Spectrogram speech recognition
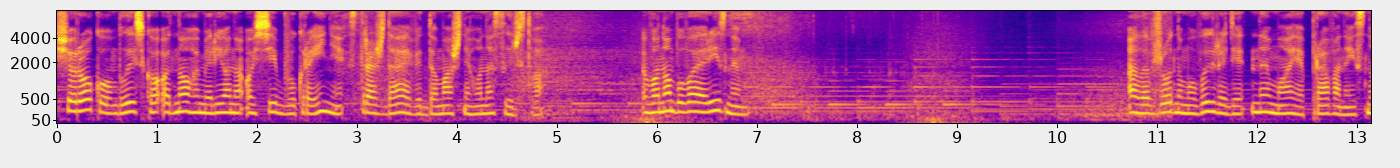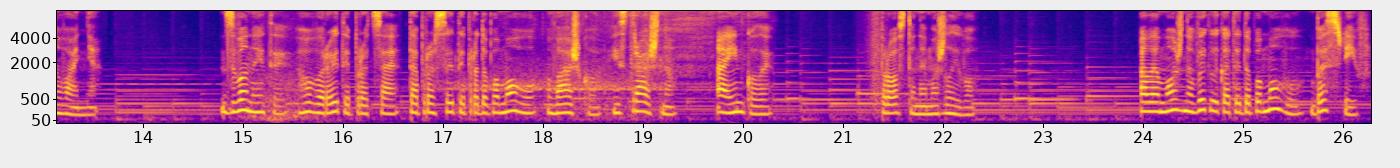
Щороку близько одного мільйона осіб в Україні страждає від домашнього насильства. Воно буває різним, але в жодному вигляді не має права на існування. Дзвонити, говорити про це та просити про допомогу важко і страшно, а інколи просто неможливо. Але можна викликати допомогу без слів.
